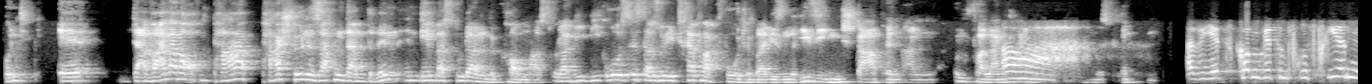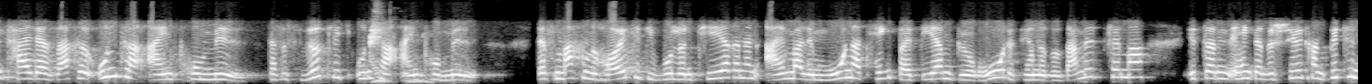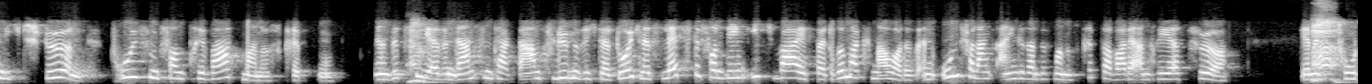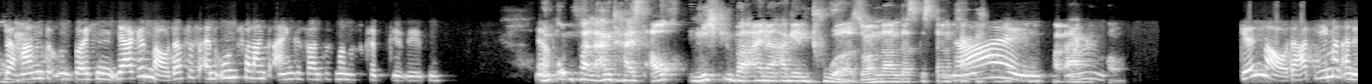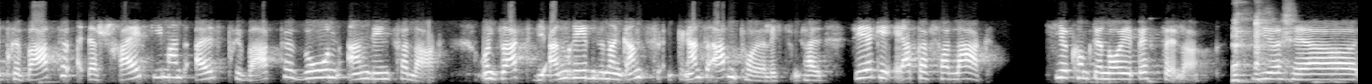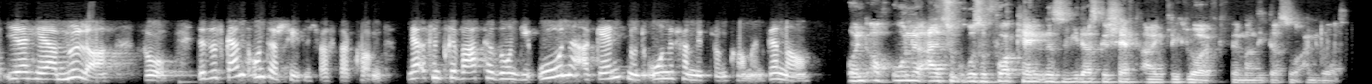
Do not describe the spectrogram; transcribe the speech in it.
Und äh, da waren aber auch ein paar, paar schöne Sachen dann drin in dem, was du dann bekommen hast. Oder wie, wie groß ist da so die Trefferquote bei diesen riesigen Stapeln an unverlangten oh. Manuskripten? Also jetzt kommen wir zum frustrierenden Teil der Sache unter ein Promille. Das ist wirklich unter ein, ein Promille. Das machen heute die Volontärinnen einmal im Monat, hängt bei deren Büro, das haben ja so Sammelzimmer, ist dann, hängt dann das Schild dran, bitte nicht stören, prüfen von Privatmanuskripten. Und dann sitzen ja. die also den ganzen Tag da und flügen sich da durch. Und das letzte, von dem ich weiß, bei Drömer Knauer, das ein unverlangt eingesandtes Manuskript war, war der Andreas Föhr. Der mit ah, tote okay. Hand und solchen, ja genau, das ist ein unverlangt eingesandtes Manuskript gewesen. Ja. Und unverlangt heißt auch nicht über eine Agentur, sondern das ist dann Nein. Verlag gekommen. Genau, da hat jemand eine private, da schreibt jemand als Privatperson an den Verlag und sagt, die Anreden sind dann ganz, ganz abenteuerlich zum Teil. Sehr geehrter Verlag, hier kommt der neue Bestseller. Ihr Herr, ihr Herr Müller. So, das ist ganz unterschiedlich, was da kommt. Ja, es sind Privatpersonen, die ohne Agenten und ohne Vermittlung kommen, genau. Und auch ohne allzu große Vorkenntnisse, wie das Geschäft eigentlich läuft, wenn man sich das so anhört.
